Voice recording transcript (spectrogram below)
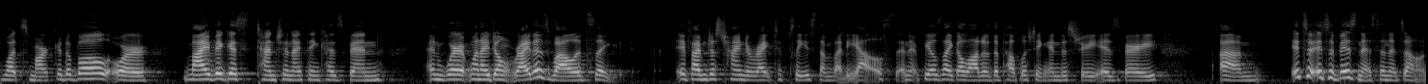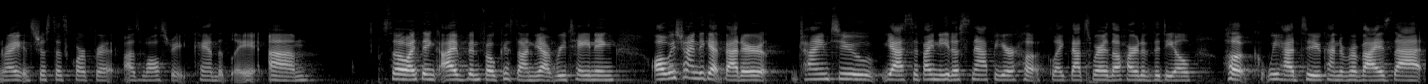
what's marketable or my biggest tension I think has been and where when I don't write as well it's like if I'm just trying to write to please somebody else and it feels like a lot of the publishing industry is very um, it's a, it's a business in its own, right? It's just as corporate as Wall Street, candidly. Um, so I think I've been focused on, yeah, retaining, always trying to get better, trying to, yes, if I need a snappier hook, like that's where the heart of the deal hook, we had to kind of revise that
